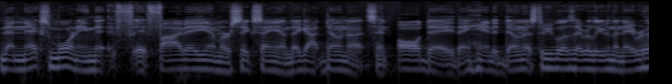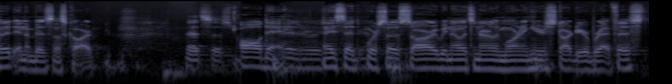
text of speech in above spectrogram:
that next morning, at 5 a.m. or 6 a.m., they got donuts, and all day they handed donuts to people as they were leaving the neighborhood and a business card. That's so smart. all day. Really they said, "We're so sorry. We know it's an early morning. Here's start to your breakfast,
